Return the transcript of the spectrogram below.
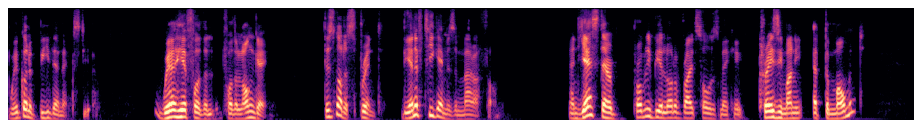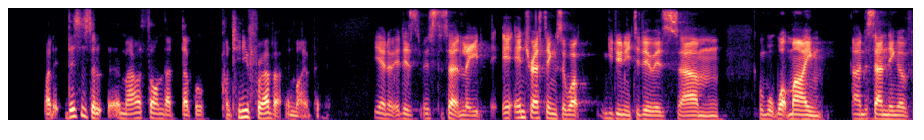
we're going to be there next year. We're here for the for the long game. This is not a sprint. The NFT game is a marathon. And yes, there'll probably be a lot of rights holders making crazy money at the moment, but this is a, a marathon that that will continue forever, in my opinion. Yeah, no, it is. It's certainly interesting. So what you do need to do is um, what my understanding of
